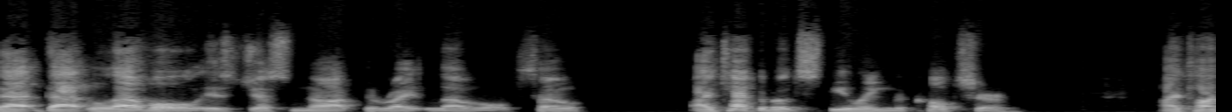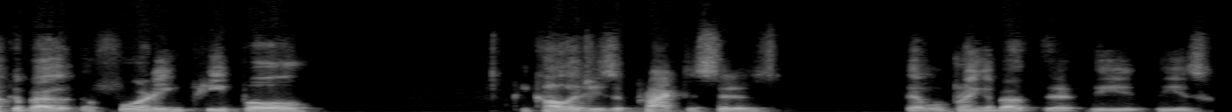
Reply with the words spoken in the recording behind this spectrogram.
that that level is just not the right level. So I talk about stealing the culture. I talk about affording people ecologies of practices that will bring about the, the, these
